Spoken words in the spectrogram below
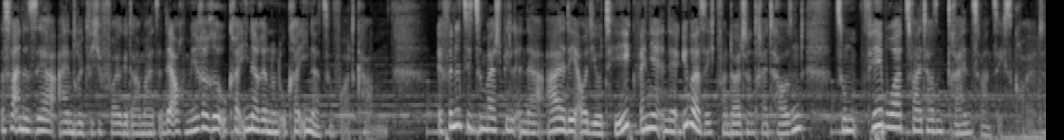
Das war eine sehr eindrückliche Folge damals, in der auch mehrere Ukrainerinnen und Ukrainer zu Wort kamen. Ihr findet sie zum Beispiel in der ARD Audiothek, wenn ihr in der Übersicht von Deutschland 3000 zum Februar 2023 scrollt.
